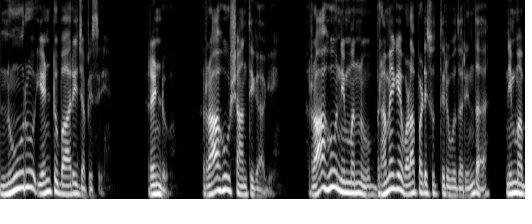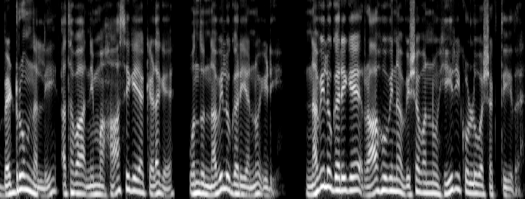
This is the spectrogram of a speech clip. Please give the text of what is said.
ನೂರು ಎಂಟು ಬಾರಿ ಜಪಿಸಿ. ರೆಂಡು, ರಾಹು ಶಾಂತಿಗಾಗಿ. ರಾಹು ನಿಮ್ಮನ್ನು ಭ್ರಮೆಗೆ ಒಳಪಡಿಸುತ್ತಿರುವುದರಿಂದ ನಿಮ್ಮ ಬೆಡ್ರೂಮ್ನಲ್ಲಿ ಅಥವಾ ನಿಮ್ಮ ಹಾಸಿಗೆಯ ಕೆಳಗೆ ಒಂದು ನವಿಲುಗರಿಯನ್ನು ಇಡಿ. ನವಿಲುಗರಿಗೆ ರಾಹುವಿನ ವಿಷವನ್ನು ಹೀರಿಕೊಳ್ಳುವ ಶಕ್ತಿಯಿದೆ.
